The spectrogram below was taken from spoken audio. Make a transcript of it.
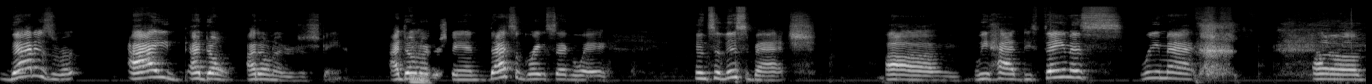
that is I I don't I don't understand. I don't mm-hmm. understand. That's a great segue into this match. Um, we had the famous rematch of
